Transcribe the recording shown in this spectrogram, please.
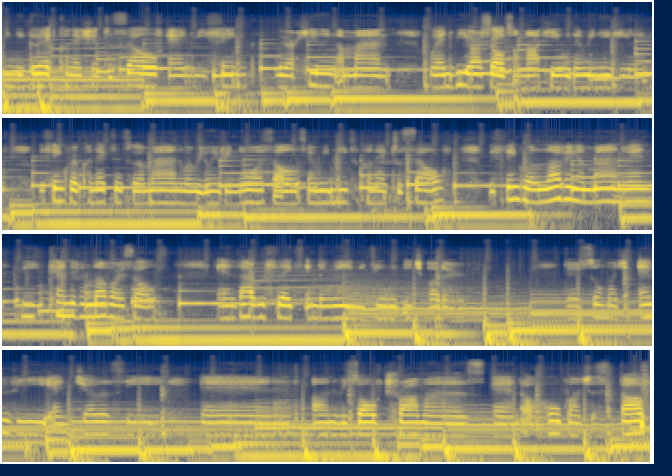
We neglect connection to self and we think we are healing a man when we ourselves are not healed and we need healing. We think we're connecting to a man when we don't even know ourselves and we need to connect to self. We think we're loving a man when we can't even love ourselves. And that reflects in the way we deal with each other. There's so much envy and jealousy and unresolved traumas and a whole bunch of stuff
